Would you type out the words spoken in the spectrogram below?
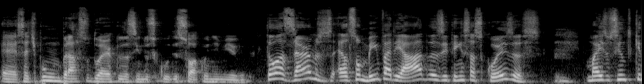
É, você é tipo um braço do Hércules, assim, do escudo e soca o inimigo. Então as armas, elas são bem variadas e tem essas coisas, mas eu sinto que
